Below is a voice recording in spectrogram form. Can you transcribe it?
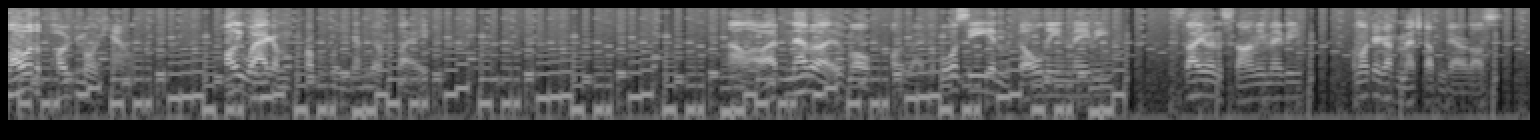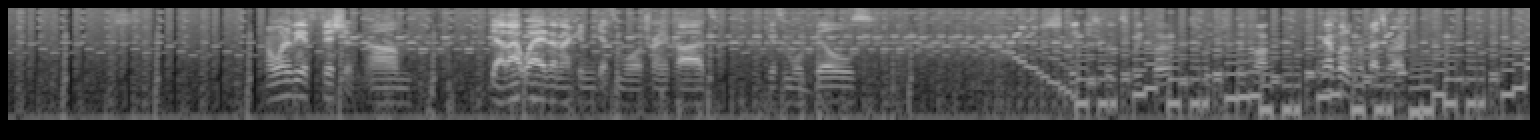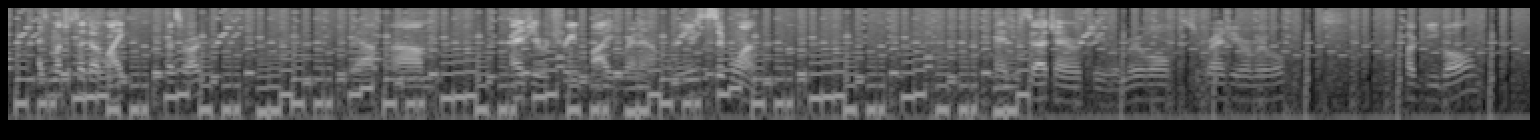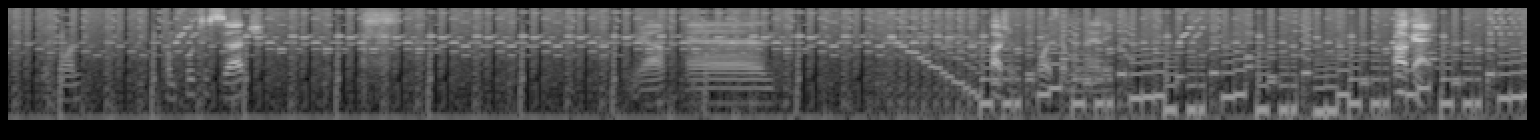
lower the Pokemon count. Poliwag I'm probably never gonna play. I don't know, I've never evolved Poliwag. Horsea and the Goldeen, maybe? Staryu and the Starmie, maybe? I'm not gonna go for Magikarp and Gyarados. I want to be efficient. Um, yeah, that way then I can get some more trainer cards, get some more bills. Squeaky squeak squeaker, squeak squeak We're gonna put a Professor Oak. As much as I don't like Professor Oak. Yeah, um energy retrieve I ran out. I'm gonna use the super one. Energy search, energy removal, super energy removal. Pokeball. This one. Computer search. Yeah, and... Potion. Always comes in handy. Okay.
